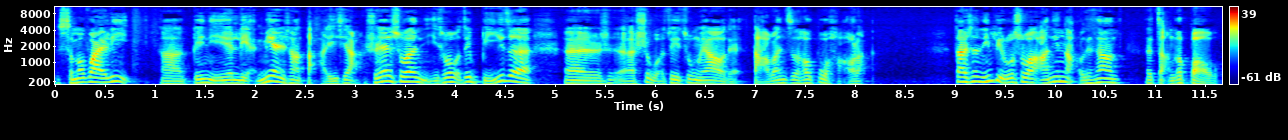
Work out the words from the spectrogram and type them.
什么外力啊，给你脸面上打一下。虽然说你说我这鼻子呃是是我最重要的，打完之后不好了，但是你比如说啊，你脑袋上长个包。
